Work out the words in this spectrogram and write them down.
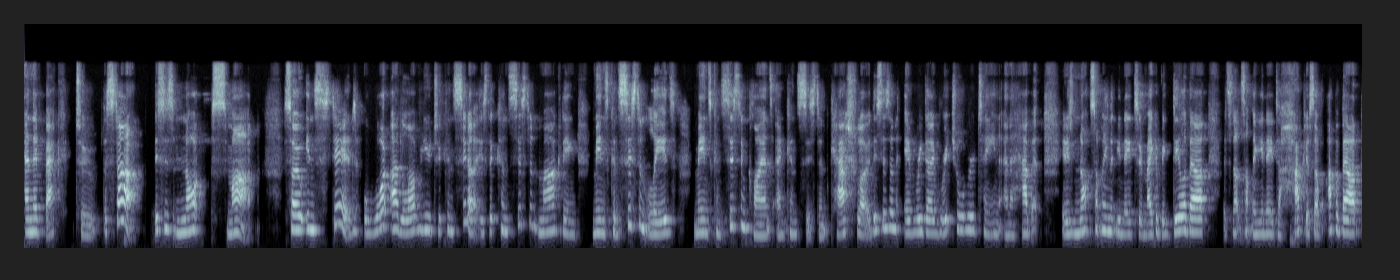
and they're back to the start. This is not smart. So instead, what I'd love you to consider is that consistent marketing means consistent leads, means consistent clients and consistent cash flow. This is an everyday ritual routine and a habit. It is not something that you need to make a big deal about. It's not something you need to hype yourself up about.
